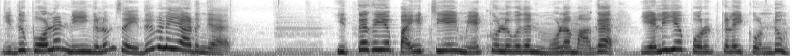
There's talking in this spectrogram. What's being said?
இது போல நீங்களும் செய்து விளையாடுங்க. இத்தகைய பயிற்சியை மேற்கொள்ளுவதன் மூலமாக எளிய பொருட்களை கொண்டும்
